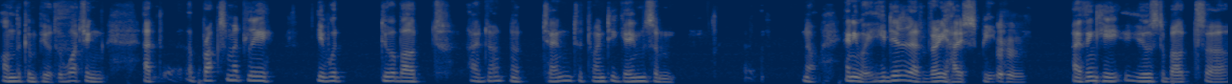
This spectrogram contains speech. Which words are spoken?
on the computer, watching at approximately, he would do about, I don't know, 10 to 20 games. And no, anyway, he did it at very high speed. Mm-hmm. I think he used about uh,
